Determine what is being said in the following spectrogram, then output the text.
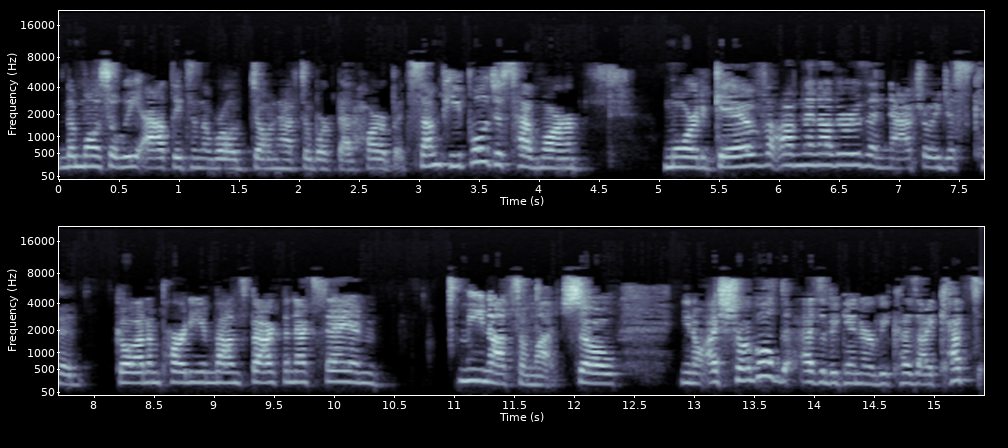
the most elite athletes in the world don't have to work that hard, but some people just have more, more to give um, than others and naturally just could go out and party and bounce back the next day. And me, not so much. So, you know, I struggled as a beginner because I kept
